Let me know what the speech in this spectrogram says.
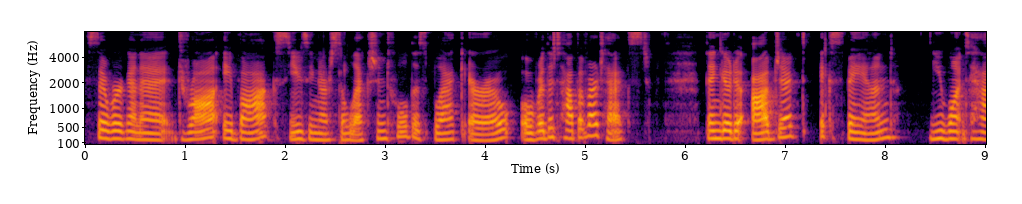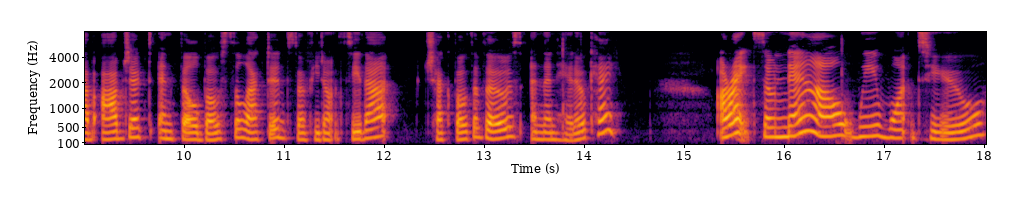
So we're going to draw a box using our selection tool, this black arrow, over the top of our text. Then go to Object, Expand. You want to have Object and Fill both selected. So if you don't see that, check both of those and then hit OK. All right, so now we want to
